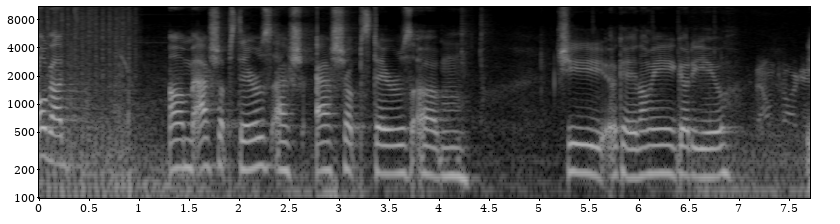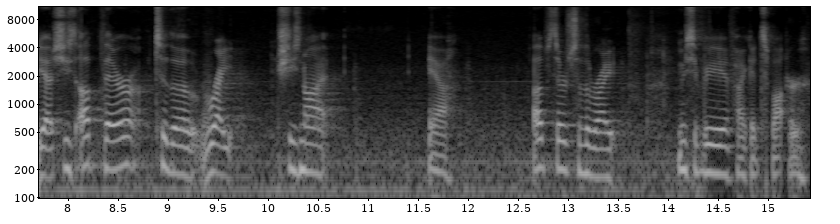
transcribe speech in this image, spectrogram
Oh god. Um, Ash upstairs. Ash, Ash upstairs. Um, she. Okay, let me go to you. Yeah, she's up there to the right. She's not. Yeah, upstairs to the right. Let me see if, we, if I could spot her.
